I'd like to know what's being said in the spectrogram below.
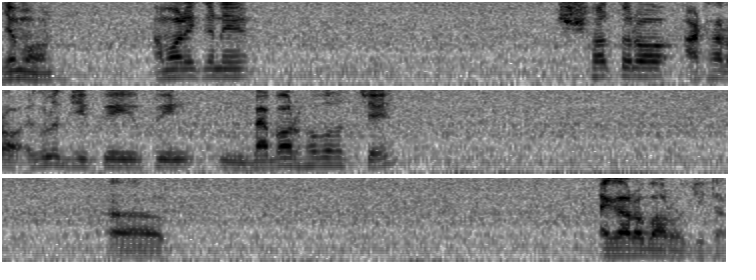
যেমন আমার এখানে সতেরো, আঠারো, এগুলো জিপিআইউ পিন ব্যবহার হবে হচ্ছে এগারো, বারো যেটা।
